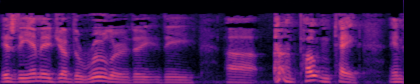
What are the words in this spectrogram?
is the image of the ruler, the, the uh, potentate. In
